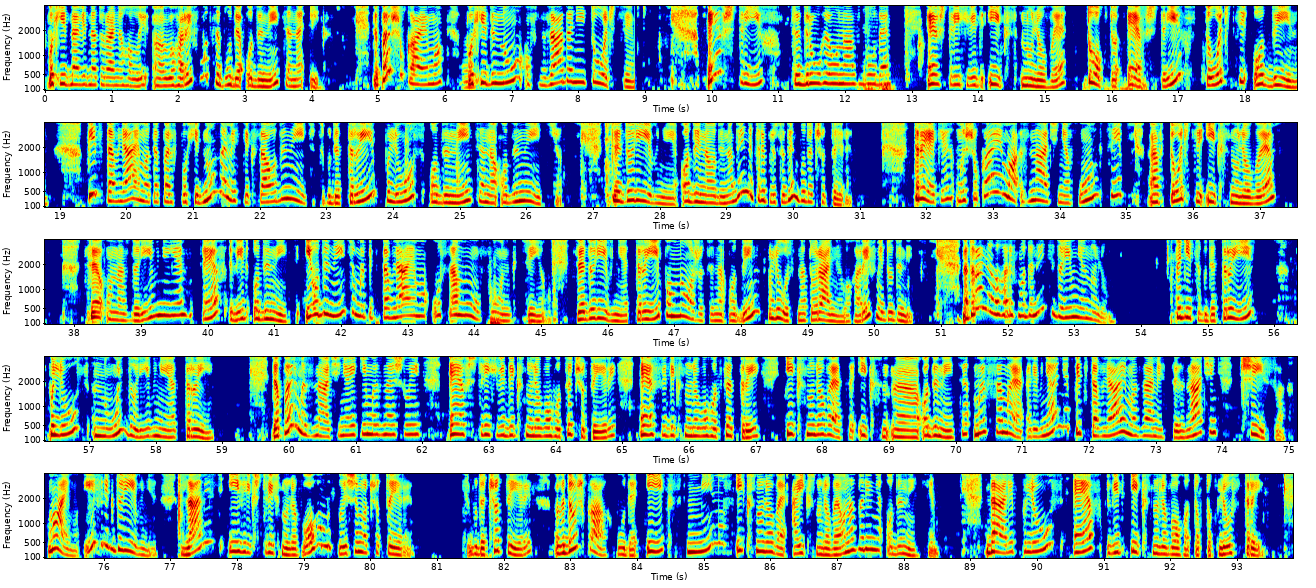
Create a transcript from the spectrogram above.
похідна від натурального е, логарифму це буде одиниця на х. Тепер шукаємо похідну в заданій точці. F' це друге у нас буде, f' від x нульове, тобто f' в точці 1. Підставляємо тепер в похідну замість х одиницю. Це буде 3 плюс одиниця на одиницю. Це дорівнює 1 на 1, 1 і 3 плюс 1 буде 4. Третє, ми шукаємо значення функції в точці х нульове. Це у нас дорівнює f від одиниці. І одиницю ми підставляємо у саму функцію. Це дорівнює 3 помножити на 1 плюс натуральний логарифм від одиниці. Натуральний логарифм одиниці дорівнює 0. Тоді це буде 3 плюс 0 дорівнює 3. Тепер ми значення, які ми знайшли, f' від х нульового це 4, f від х нульового це 3, х нульове це х е, одиниця. Ми в саме рівняння підставляємо замість цих значень числа. Маємо y дорівнює. Замість y' нульового ми пишемо 4. Це буде 4. В дужках буде х мінус х нульове, а х нульове у нас дорівнює одиниці. Далі плюс f від х нульового, тобто плюс 3.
